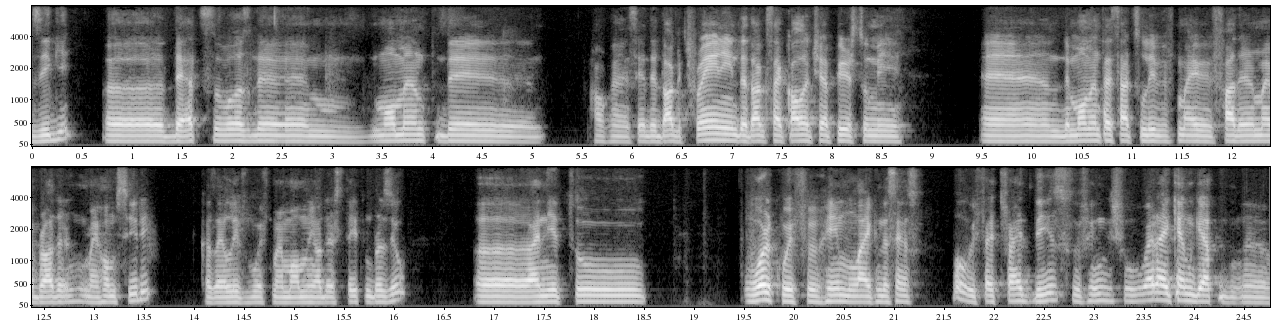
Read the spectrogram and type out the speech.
Ziggy uh, that was the moment the how can I say the dog training, the dog psychology appears to me, and the moment I start to live with my father and my brother in my home city, because I live with my mom in other state in Brazil. Uh, I need to work with him, like in the sense, oh, if I tried this with him, where I can get, uh,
